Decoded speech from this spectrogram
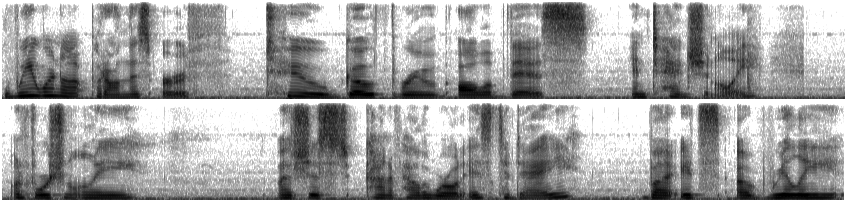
we were not put on this earth to go through all of this intentionally. Unfortunately, that's just kind of how the world is today, but it's a really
